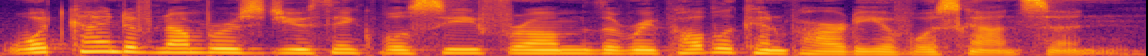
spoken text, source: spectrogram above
What kind of numbers do you think we'll see from the Republican Party of Wisconsin?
